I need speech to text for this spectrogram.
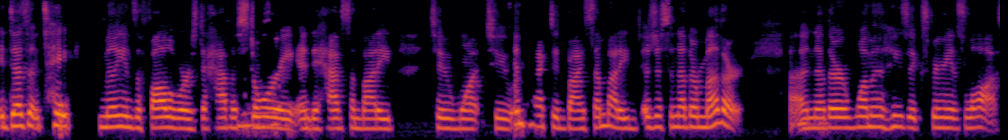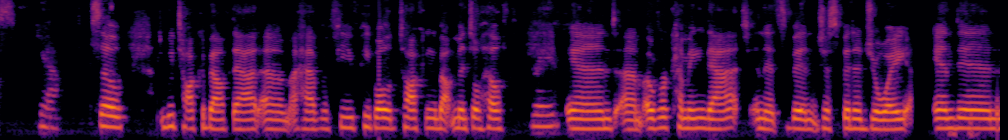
it doesn't take millions of followers to have a story and to have somebody to want to impacted by somebody just another mother mm-hmm. another woman who's experienced loss yeah so we talk about that um, i have a few people talking about mental health right. and um, overcoming that and it's been just been a joy and then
